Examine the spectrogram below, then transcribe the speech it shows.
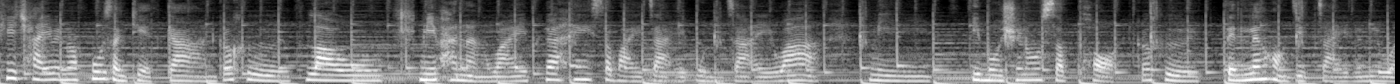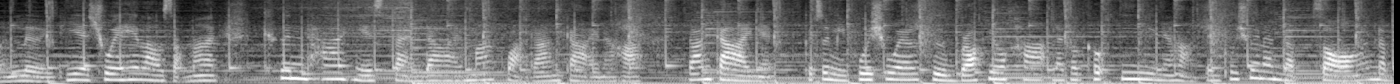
ที่ใช้เป็นว่าผู้สังเกตการก็คือ เรามีผนังไว้เพื่อให้สบายใจอุ่นใจว่ามี emotional support ก็คือเป็นเรื่องของจิตใจล้วนๆเลย ที่จะช่วยให้เราสามารถขึ้นท่า headstand ได้มากกว่าร่างกายนะคะ ร่างกายเนี่ยก็จะมีผู้ช่วยก็คือบล็อกโยคะแล้วก็เก้าอี้เนะคะเป็นผู้ช่วยลำดับ2ลำดับ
